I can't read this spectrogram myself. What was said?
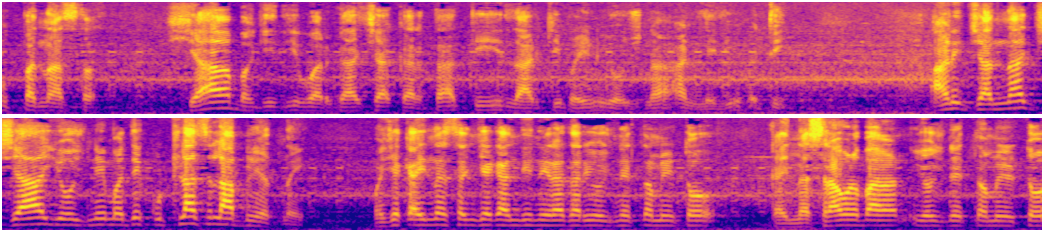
उत्पन्न असतं. ह्या भगिनी वर्गाच्या करता ती लाडकी बहीण योजना आणलेली होती. आणि ज्यांना ज्या योजनेमध्ये कुठलाच लाभ मिळत नाही म्हणजे काहींना संजय गांधी निराधार योजनेतनं मिळतो काहींना श्रावण बाण योजनेतनं मिळतो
